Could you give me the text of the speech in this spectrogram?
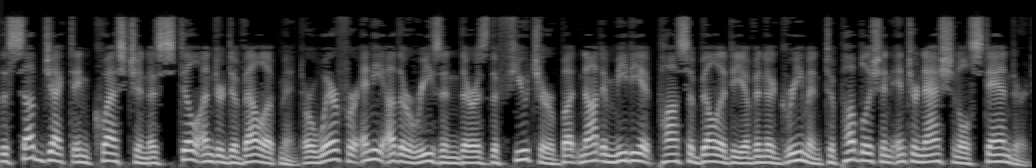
the subject in question is still under development or where for any other reason there is the future but not immediate possibility of an agreement to publish an international standard.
